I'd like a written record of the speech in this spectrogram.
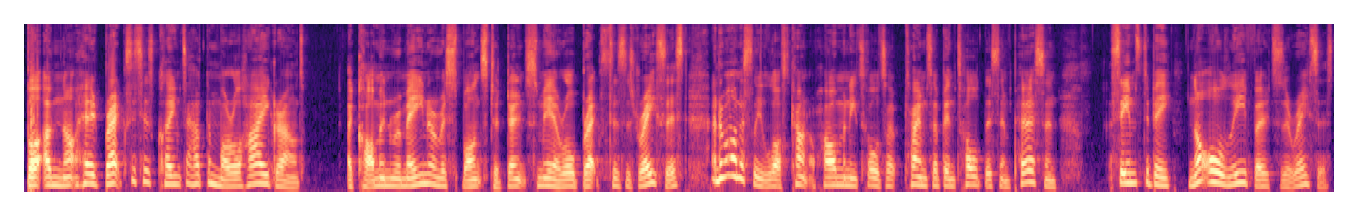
But I've not heard Brexiters claim to have the moral high ground. A common Remainer response to don't smear all Brexiters as racist, and I've honestly lost count of how many times I've been told this in person, seems to be not all Leave voters are racist,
